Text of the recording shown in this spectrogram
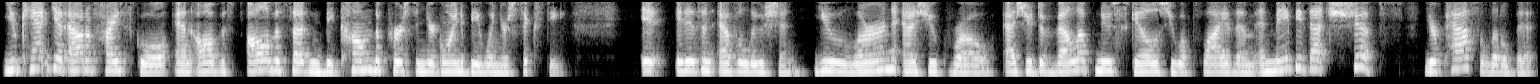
You can't get out of high school and all of all of a sudden become the person you're going to be when you're 60 it, it is an evolution. You learn as you grow. As you develop new skills, you apply them. And maybe that shifts your path a little bit.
